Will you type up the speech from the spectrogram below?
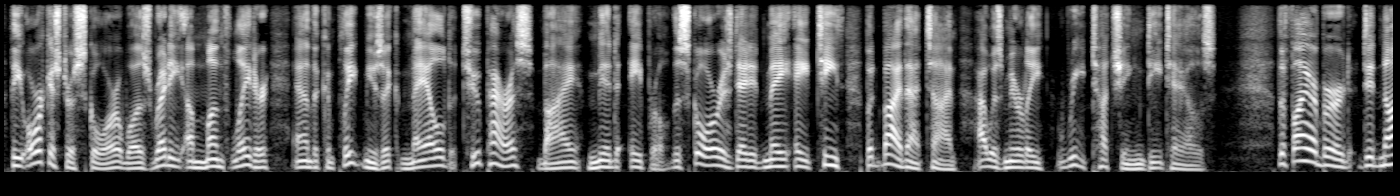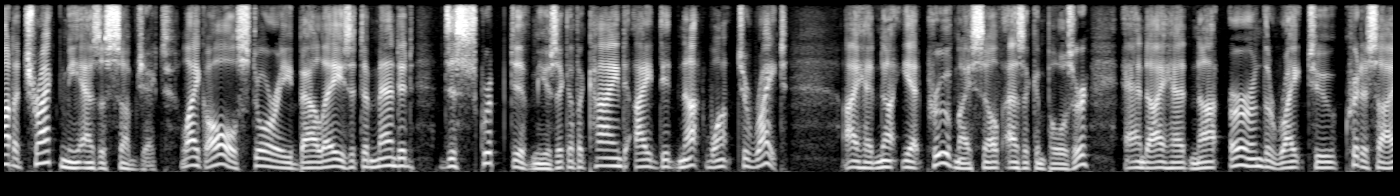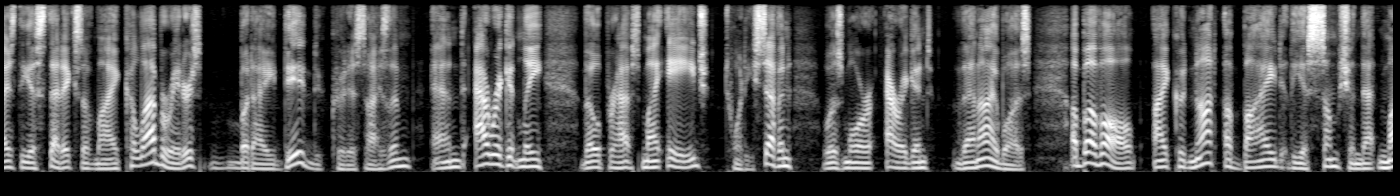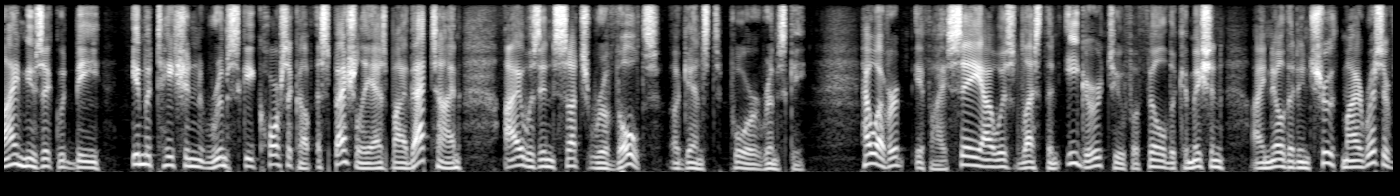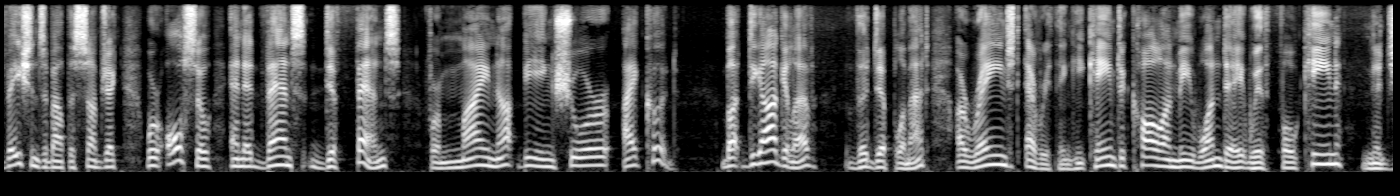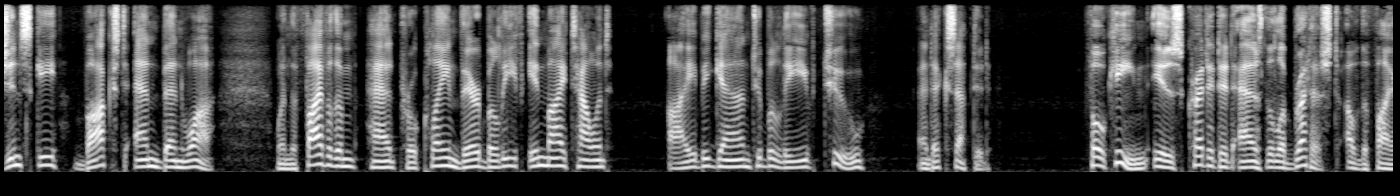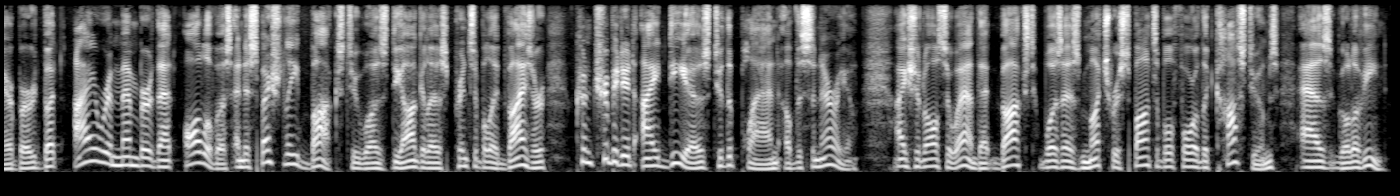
The orchestra score was ready a month later, and the complete music mailed to Paris by mid April. The score is dated May 18th, but by that time I was merely retouching details. The Firebird did not attract me as a subject. Like all story ballets, it demanded descriptive music of a kind I did not want to write. I had not yet proved myself as a composer, and I had not earned the right to criticize the aesthetics of my collaborators, but I did criticize them, and arrogantly, though perhaps my age, 27, was more arrogant than I was. Above all, I could not abide the assumption that my music would be imitation Rimsky Korsakov, especially as by that time I was in such revolt against poor Rimsky. However, if I say I was less than eager to fulfill the commission, I know that in truth my reservations about the subject were also an advance defense for my not being sure I could. But Diaghilev, the diplomat, arranged everything. He came to call on me one day with Fokine, Nijinsky, Bakst, and Benois. When the five of them had proclaimed their belief in my talent, I began to believe too, and accepted. Fokine is credited as the librettist of The Firebird, but I remember that all of us, and especially Bakst, who was Diaghilev's principal advisor, contributed ideas to the plan of the scenario. I should also add that Bakst was as much responsible for the costumes as Golovin.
